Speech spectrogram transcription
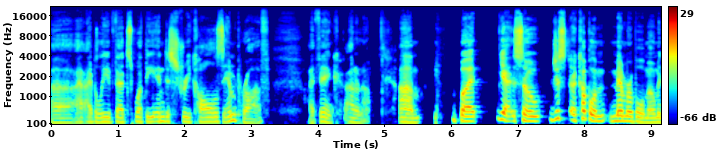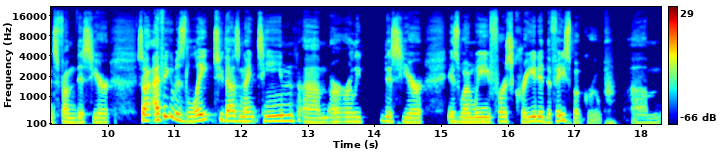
uh I, I believe that's what the industry calls improv i think i don't know um but yeah so just a couple of memorable moments from this year. So i think it was late 2019 um or early this year is when we first created the facebook group. Um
